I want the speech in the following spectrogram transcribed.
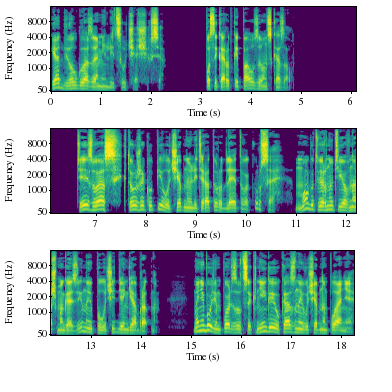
и обвел глазами лица учащихся. После короткой паузы он сказал. «Те из вас, кто уже купил учебную литературу для этого курса, могут вернуть ее в наш магазин и получить деньги обратно. Мы не будем пользоваться книгой, указанной в учебном плане,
